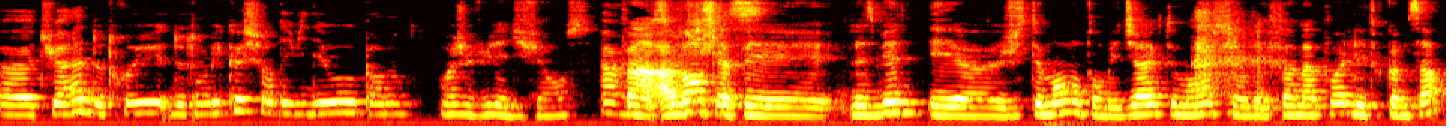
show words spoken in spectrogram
euh, tu arrêtes de, trouver, de tomber que sur des vidéos porno. Moi j'ai vu la différence. Ah, enfin avant je efficaces. tapais lesbienne et euh, justement on tombait directement sur des femmes à poil, des trucs comme ça.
